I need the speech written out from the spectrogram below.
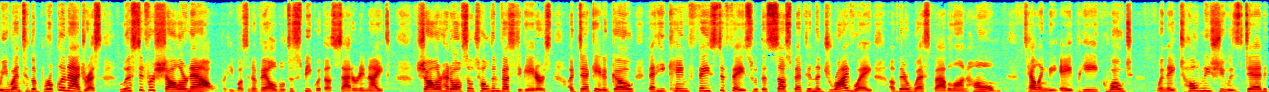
We went to the Brooklyn address listed for Schaller now, but he wasn't available to speak with us Saturday night. Schaller had also told investigators a decade ago that he came face to face with the suspect in the driveway of their West Babylon home, telling the AP, quote, when they told me she was dead,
